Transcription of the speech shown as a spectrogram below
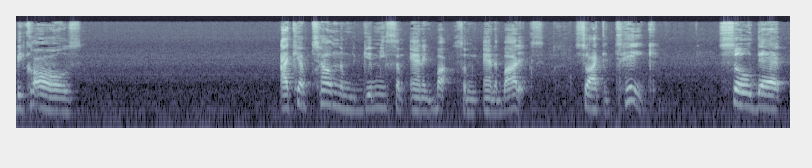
because I kept telling them to give me some antibi- some antibiotics so I could take so that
